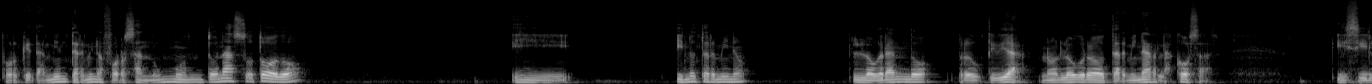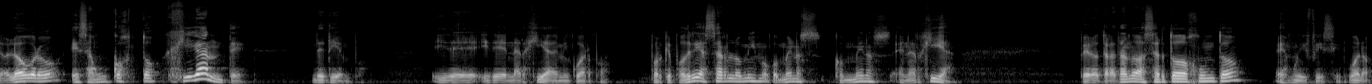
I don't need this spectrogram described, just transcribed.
porque también termino forzando un montonazo todo y, y no termino logrando productividad, no logro terminar las cosas. Y si lo logro es a un costo gigante de tiempo y de, y de energía de mi cuerpo. Porque podría hacer lo mismo con menos, con menos energía. Pero tratando de hacer todo junto es muy difícil. Bueno,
